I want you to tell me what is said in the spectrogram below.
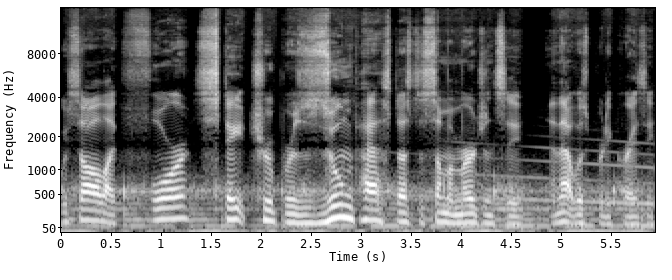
we saw like four state troopers zoom past us to some emergency, and that was pretty crazy.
